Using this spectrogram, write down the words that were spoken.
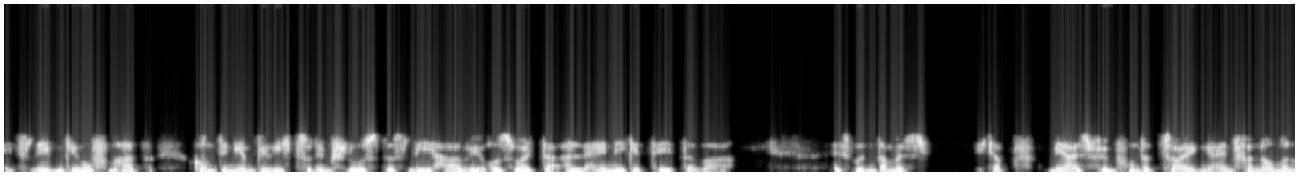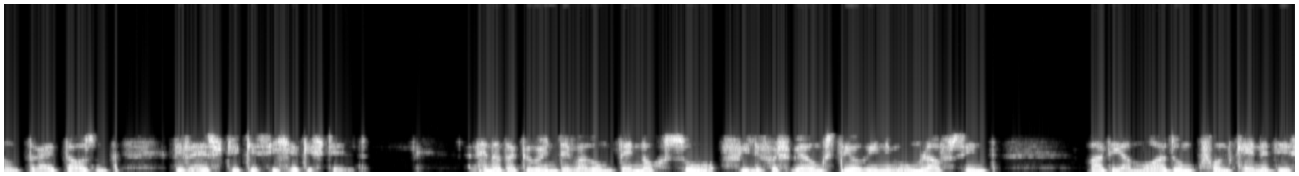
ins Leben gerufen hat, kommt in ihrem Bericht zu dem Schluss, dass Lee Harvey Oswald der alleinige Täter war. Es wurden damals ich glaube, mehr als 500 Zeugen einvernommen und 3000 Beweisstücke sichergestellt. Einer der Gründe, warum dennoch so viele Verschwörungstheorien im Umlauf sind, war die Ermordung von Kennedys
